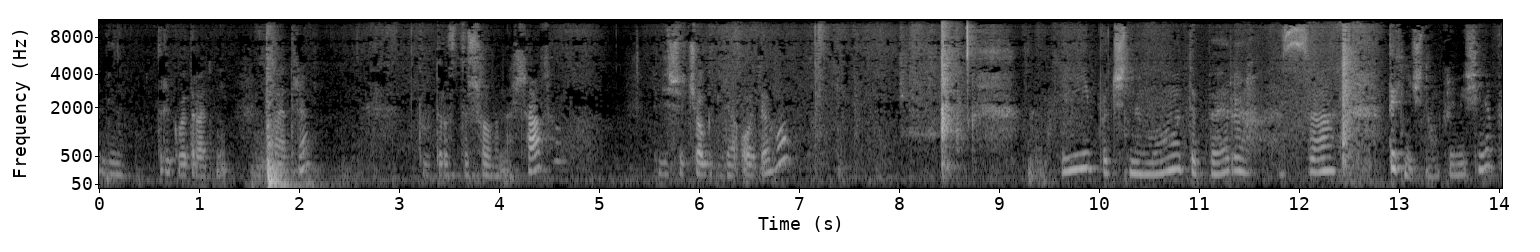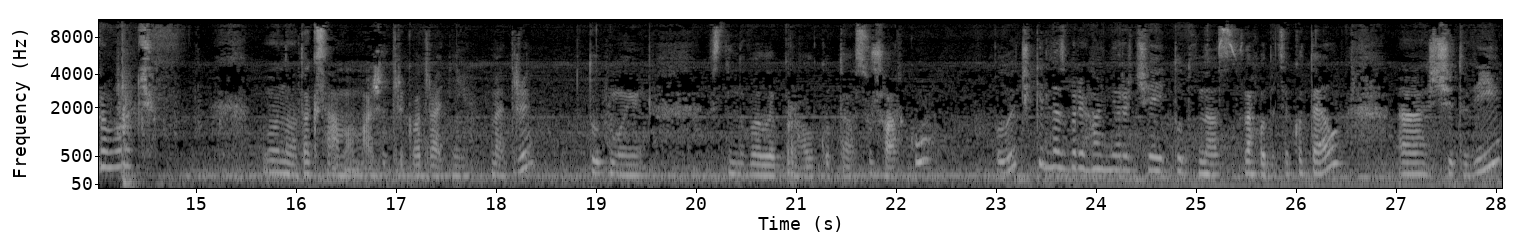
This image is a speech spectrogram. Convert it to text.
Він 3 квадратні метри. Тут розташована шафа, вішачок для одягу. І почнемо тепер з технічного приміщення праворуч. Воно так само майже 3 квадратні метри. Тут ми встановили пралку та сушарку, полички для зберігання речей. Тут в нас знаходиться котел, е, щитові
